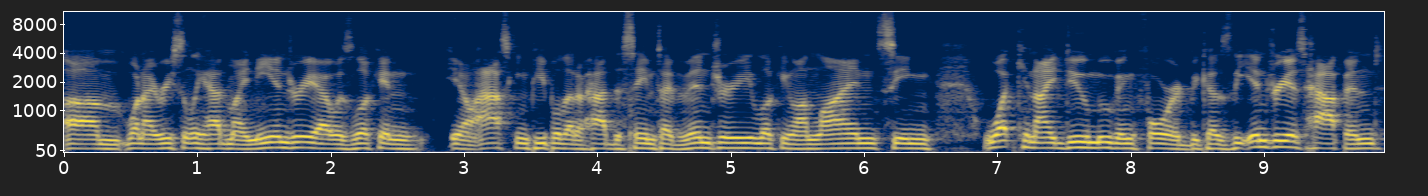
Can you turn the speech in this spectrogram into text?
Um, when I recently had my knee injury, I was looking, you know, asking people that have had the same type of injury, looking online, seeing what can I do moving forward because the injury has happened.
